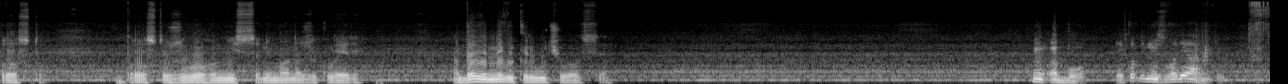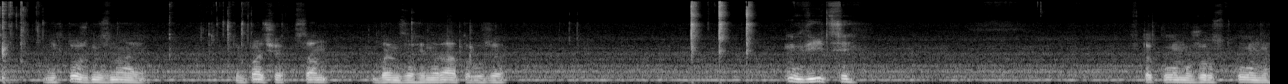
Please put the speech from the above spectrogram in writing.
просто, просто живого місця нема на жиклері. Або він не викручувався. Ну, або. Як один із варіантів. Ніхто ж не знає. Тим паче сам бензогенератор уже у віці. В такому жорсткому.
